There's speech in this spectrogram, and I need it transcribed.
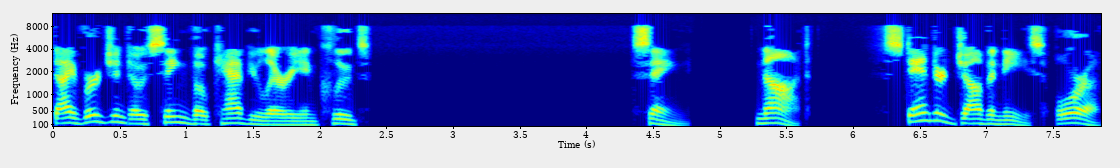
Divergent Osing vocabulary includes Sing, not, Standard Javanese, Ora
